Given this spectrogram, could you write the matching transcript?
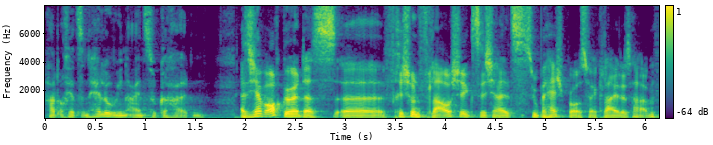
hat auch jetzt in Halloween Einzug gehalten. Also ich habe auch gehört, dass äh, Frisch und Flauschig sich als Super Hash Bros verkleidet haben.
